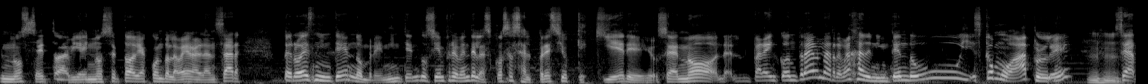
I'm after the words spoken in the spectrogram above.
no sé todavía y no sé todavía cuándo la vayan a lanzar, pero es Nintendo, hombre. Nintendo siempre vende las cosas al precio que quiere. O sea, no, para encontrar una rebaja de Nintendo, uy, es como Apple, ¿eh? O sea,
